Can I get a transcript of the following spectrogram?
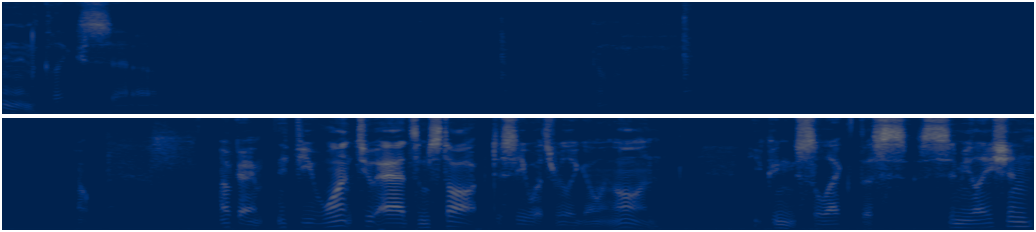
And then click setup. Oh. Okay, if you want to add some stock to see what's really going on, you can select the simulation,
